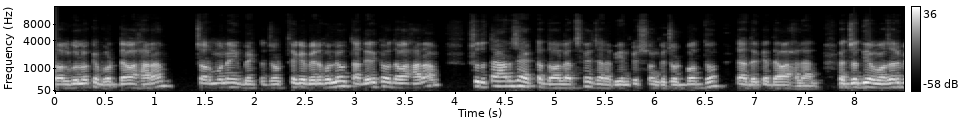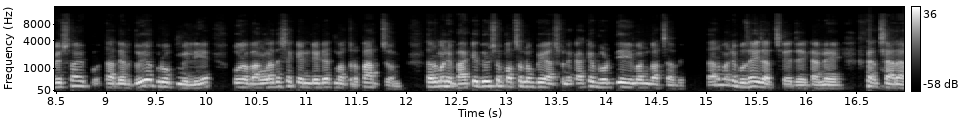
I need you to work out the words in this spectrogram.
দলগুলোকে ভোট দেওয়া হারাম। চরমনাই জোট থেকে বের হলেও তাদেরকেও দেওয়া হারাম। শুধু তার যে একটা দল আছে, যারা বিএনপির সঙ্গে জোটবদ্ধ, তাদেরকে দেওয়া হালাল। যদিও মজার বিষয়, তাদের দুই গ্রুপ মিলিয়ে পুরো বাংলাদেশে ক্যান্ডিডেট মাত্র পাঁচজন। তার মানে বাকি দুইশো পঁচানব্বই আসনে কাকে ভোট দিয়ে ইমান বাঁচাবে? তার মানে বোঝাই যাচ্ছে যে এখানে যারা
